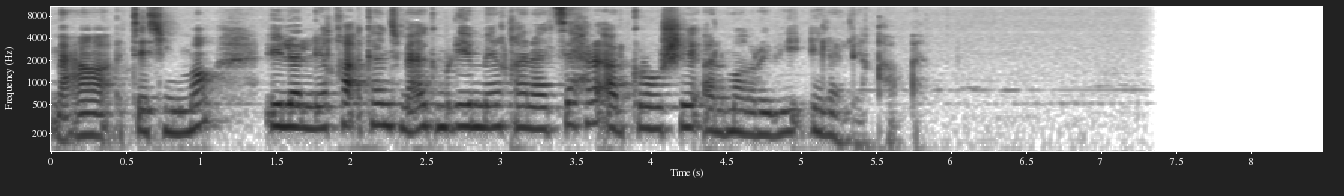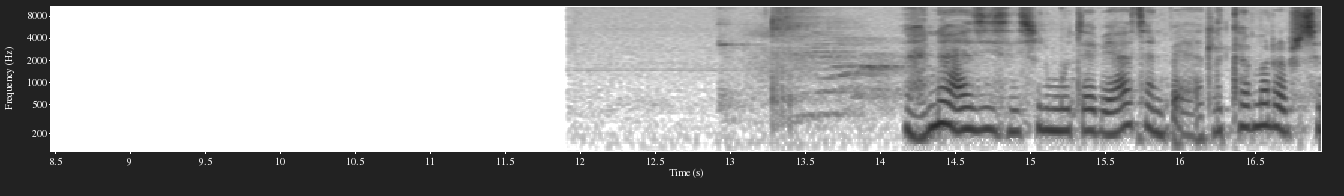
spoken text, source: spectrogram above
مع التتمه إلى اللقاء. كانت معك مريم من قناة سحر الكروشيه المغربي. إلى اللقاء. هنا عزيزتي المتابعة تنبعد الكاميرا باش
